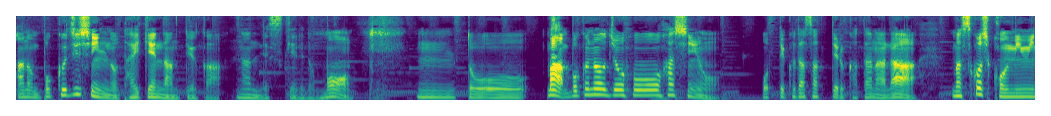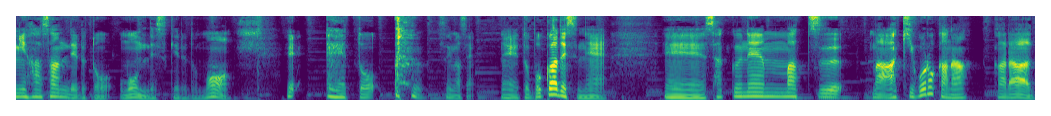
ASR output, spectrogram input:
あの、僕自身の体験談というか、なんですけれども、うんと、まあ、僕の情報発信を追ってくださってる方なら、まあ、少し小耳に挟んでると思うんですけれども、え、えっ、ー、と、すいません。えっ、ー、と、僕はですね、えー、昨年末、まあ、秋頃かなから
